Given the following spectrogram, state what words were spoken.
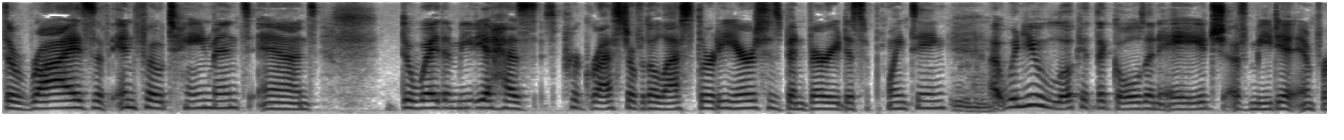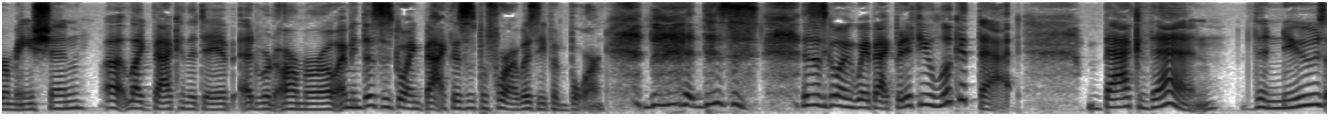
the rise of infotainment and the way the media has progressed over the last 30 years has been very disappointing. Mm-hmm. Uh, when you look at the golden age of media information, uh, like back in the day of Edward R. Murrow, I mean, this is going back. This is before I was even born. But this is this is going way back. But if you look at that, back then, the news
